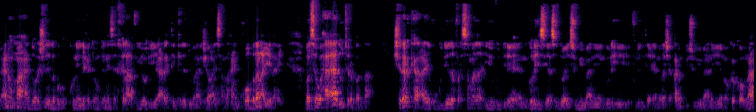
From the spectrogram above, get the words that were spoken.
Macnuhu ma ahayn doorashadii laba kun iyo lix iyo tobanka inaysan khilaafiyo iyo aragti kala duwanaansho aysan lahayn. Kuwo badan ayay lahayd. Balse waxaa aada u tiro badnaa shirarka ay guddiyada farsamada iyo golihii siyaasaddu ay isugu imaanayeen golihii fulinta ee madasha qaranku isugu imaanayeen oo ka koobnaa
